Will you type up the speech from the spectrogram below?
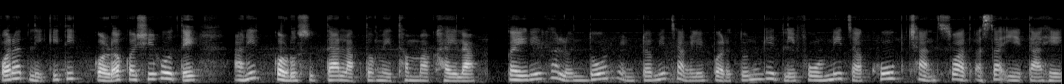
परतली की ती कडक अशी होते आणि कडूसुद्धा लागतो मेथंबा खायला. कैरी घालून दोन मिनटं मी चांगली परतून घेतली. फोडणीचा खूप छान स्वाद असा येत आहे.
